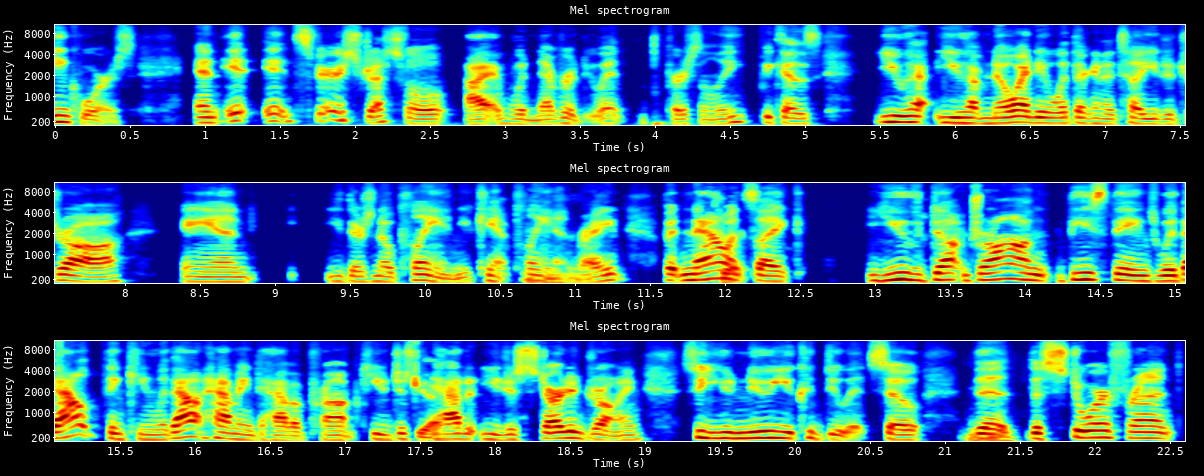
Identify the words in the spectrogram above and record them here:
Ink Wars and it it's very stressful i would never do it personally because you ha- you have no idea what they're going to tell you to draw and you, there's no plan you can't mm-hmm. plan mm-hmm. right but now Correct. it's like you've d- drawn these things without thinking without having to have a prompt you just yeah. had you just started drawing so you knew you could do it so the mm-hmm. the storefront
